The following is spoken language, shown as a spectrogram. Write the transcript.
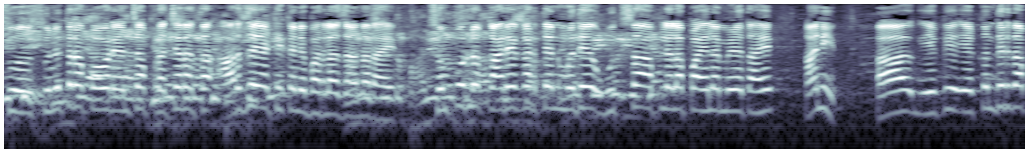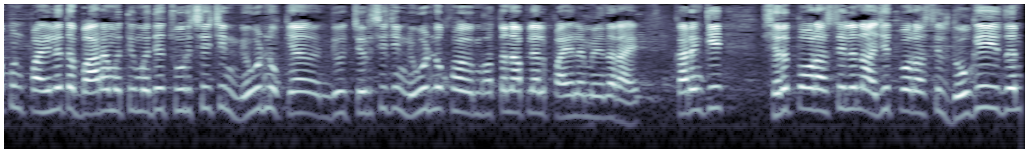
सुनेत्रा पवार यांचा प्रचाराचा अर्ज या ठिकाणी भरला जाणार आहे. संपूर्ण कार्यकर्त्यांमध्ये उत्साह आपल्याला पाहायला मिळत आहे. आणि एकंदरीत आपण पाहिलं तर बारामतीमध्ये चुरशीची निवडणूक या चुरशीची निवडणूक हो-, होताना आपल्याला पाहायला मिळणार आहे. कारण की शरद पवार असतील आणि अजित पवार असतील दोघेही जण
